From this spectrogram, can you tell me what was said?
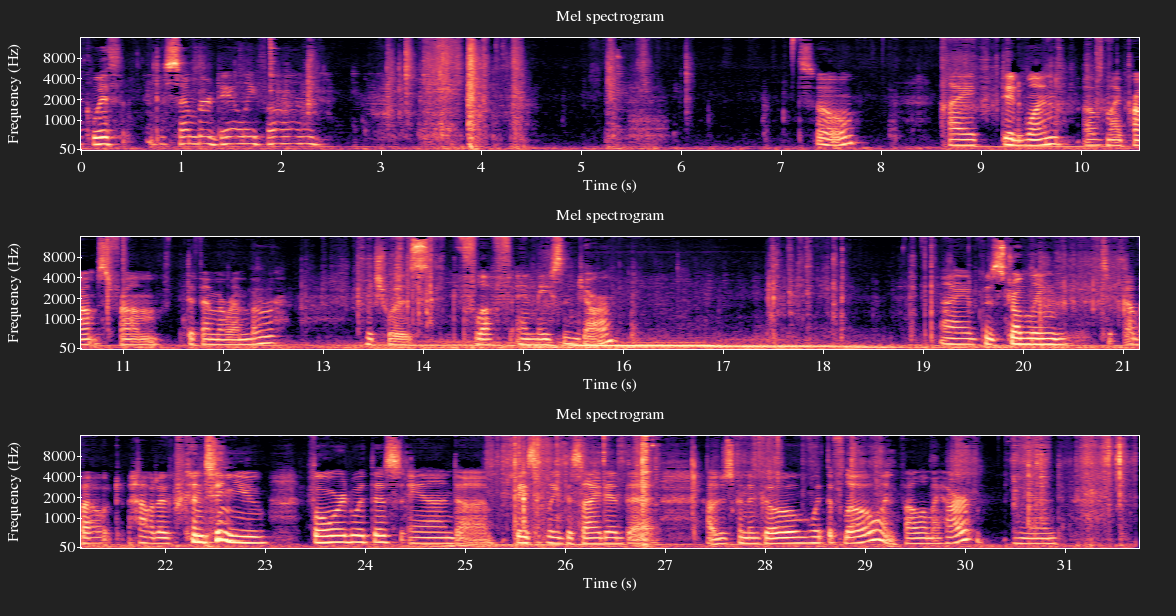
back with December Daily Fun. So, I did one of my prompts from Dephemerember, which was Fluff and Mason Jar. I was struggling to, about how to continue forward with this and uh, basically decided that I was just to go with the flow and follow my heart and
